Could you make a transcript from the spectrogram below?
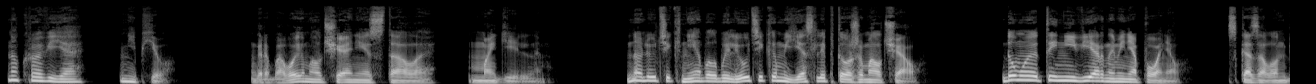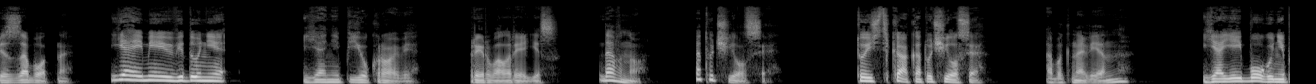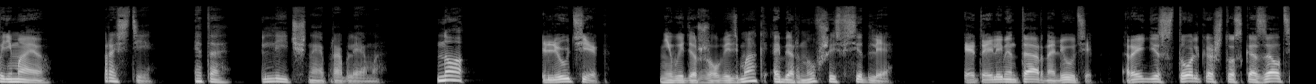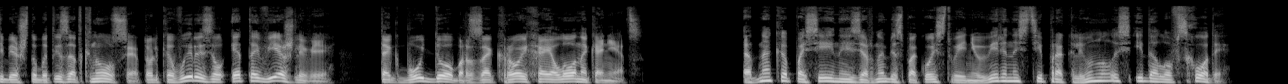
но крови я не пью». Гробовое молчание стало могильным. Но Лютик не был бы Лютиком, если б тоже молчал. «Думаю, ты неверно меня понял», — сказал он беззаботно. «Я имею в виду не...» «Я не пью крови», — прервал Регис. «Давно. Отучился». «То есть как отучился?» «Обыкновенно». «Я ей-богу не понимаю». «Прости, это личная проблема». «Но...» «Лютик», — не выдержал ведьмак, обернувшись в седле. «Это элементарно, Лютик. Регис только что сказал тебе, чтобы ты заткнулся, только выразил это вежливее. Так будь добр, закрой Хайло, наконец». Однако посеянное зерно беспокойства и неуверенности проклюнулось и дало всходы.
